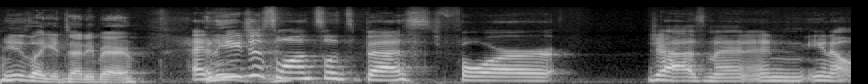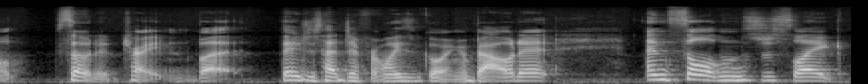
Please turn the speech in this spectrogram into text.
he's like a teddy bear, and, he, just wants what's best for Jasmine, and you know, so did Triton, but they just had different ways of going about it. And Sultan's just like.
